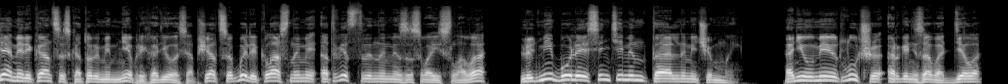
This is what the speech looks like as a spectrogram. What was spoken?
те американцы, с которыми мне приходилось общаться, были классными, ответственными за свои слова, людьми более сентиментальными, чем мы. Они умеют лучше организовать дело,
